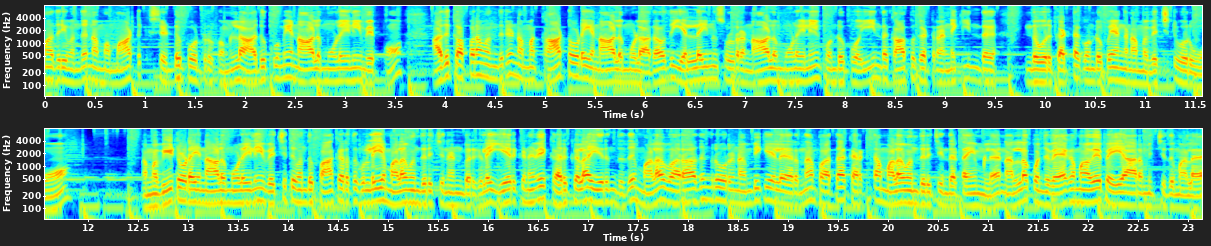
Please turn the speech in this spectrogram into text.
மாதிரி வந்து நம்ம மாட்டுக்கு ஷெட்டு போட்டிருக்கோம்ல அதுக்குமே நாலு மூலையிலையும் வைப்போம். அதுக்கப்புறம் வந்துட்டு நம்ம காட்டோடைய நாலு மூலை அதாவது எல்லைன்னு சொல்கிற நாலு மூலையிலையும் கொண்டு போய் இந்த காப்பு கட்டுற அன்னைக்கு இந்த இந்த ஒரு கட்டை கொண்டு போய் அங்கே நம்ம வச்சுட்டு வருவோம். நம்ம வீட்டோடைய நாலு மூலையிலையும் வச்சுட்டு வந்து பார்க்கறதுக்குள்ளேயே மழை வந்துருச்சு நண்பர்களே. ஏற்கனவே கருக்களாக இருந்தது. மழை வராதுங்கிற ஒரு நம்பிக்கையில் இருந்தால் பார்த்தா கரெக்டாக மழை வந்துருச்சு இந்த டைமில் நல்லா கொஞ்சம் வேகமாகவே பெய்ய ஆரம்பிச்சுது மழை.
